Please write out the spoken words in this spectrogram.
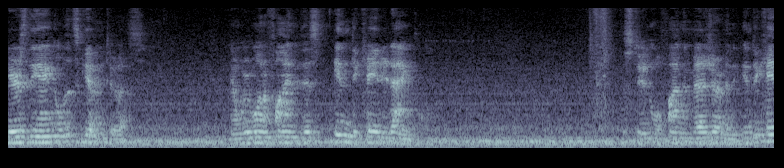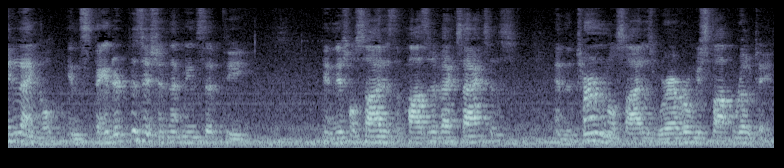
Here's the angle that's given to us. And we want to find this indicated angle. The student will find the measure of an indicated angle in standard position. That means that the initial side is the positive x-axis and the terminal side is wherever we stop rotating.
